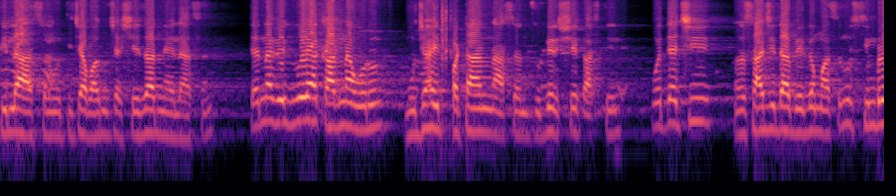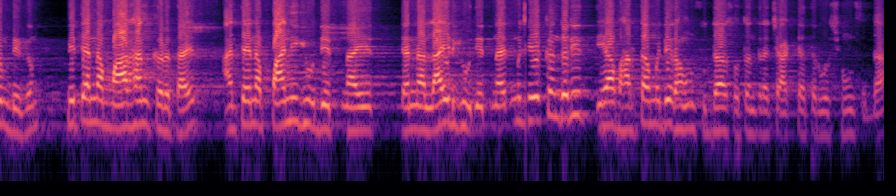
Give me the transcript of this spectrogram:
तिला असन व तिच्या बाजूच्या शेजारण्याला असन त्यांना वेगवेगळ्या कारणावरून मुजाहिद पठाण असन जुबेर शेख असतील व त्याची साजिदा बेगम असन व सिमरम बेगम हे त्यांना मारहाण करत आहेत आणि त्यांना पाणी घेऊ देत नाहीत. त्यांना लाइट घेऊ देत नाहीत. म्हणजे एकंदरीत या भारतामध्ये राहून सुद्धा स्वतंत्राच्या अठ्याहत्तर वर्ष होऊन सुद्धा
